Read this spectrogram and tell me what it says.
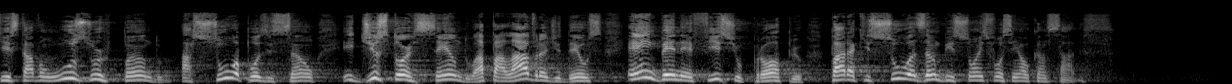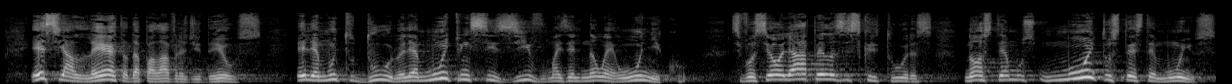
que estavam usurpando a sua posição e distorcendo a palavra de Deus em benefício próprio para que suas ambições fossem alcançadas. Esse alerta da palavra de Deus, ele é muito duro, ele é muito incisivo, mas ele não é único. Se você olhar pelas escrituras, nós temos muitos testemunhos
